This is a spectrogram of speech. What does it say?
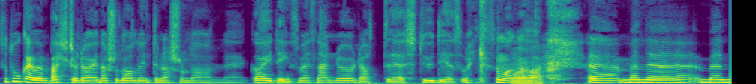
så, tok jeg jo en bachelor da i nasjonal og internasjonal eh, guiding, som er en sånn nerdete uh, studie som ikke så mange har. Uh, men, uh, men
